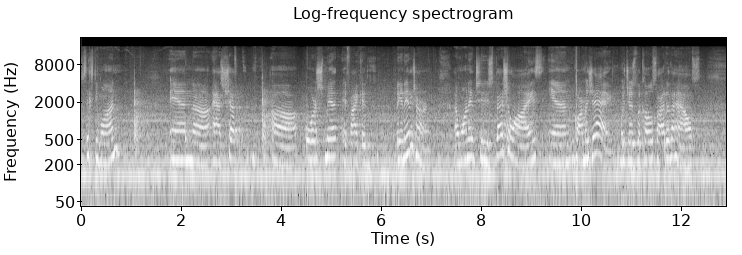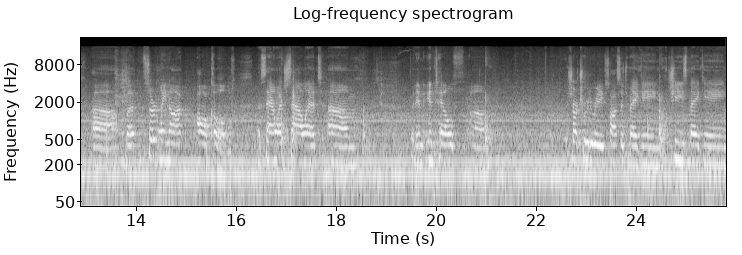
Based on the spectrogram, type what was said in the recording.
61 and uh, asked Chef uh, Orr Schmidt if I could be an intern. I wanted to specialize in garde manger, which is the cold side of the house, uh, but certainly not all cold. A sandwich, salad, um, but it entails um, charcuterie, sausage making, cheese making,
